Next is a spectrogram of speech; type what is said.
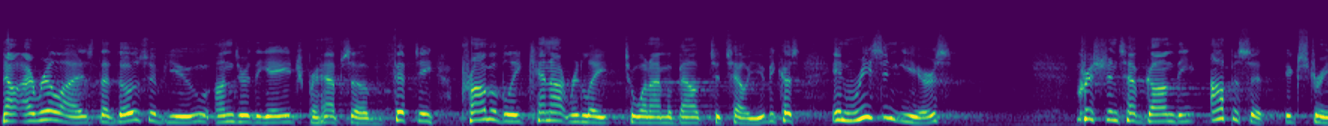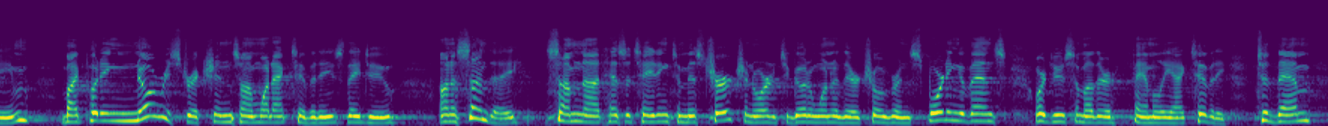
Now, I realize that those of you under the age perhaps of 50 probably cannot relate to what I'm about to tell you because in recent years, Christians have gone the opposite extreme by putting no restrictions on what activities they do on a Sunday, some not hesitating to miss church in order to go to one of their children's sporting events or do some other family activity. To them,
